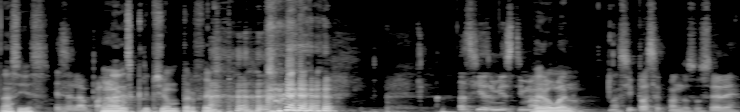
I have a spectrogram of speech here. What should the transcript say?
así es. Esa es la palabra. Una descripción perfecta. así es, mi estimado. Pero bueno. Así pasa cuando sucede.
